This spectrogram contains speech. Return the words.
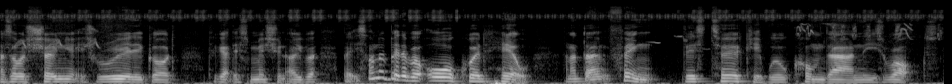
As I was showing you, it's really good get this mission over but it's on a bit of an awkward hill and I don't think this turkey will come down these rocks.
